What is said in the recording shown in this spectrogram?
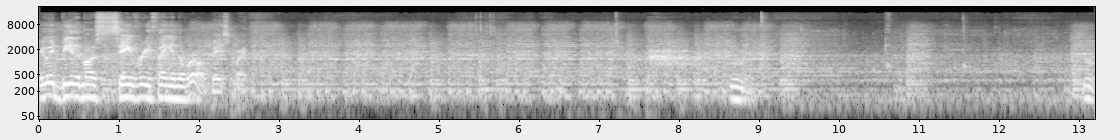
it would be the most savory thing in the world, basically. Mm. Mm.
